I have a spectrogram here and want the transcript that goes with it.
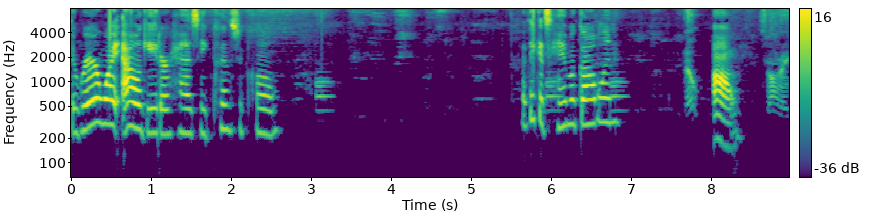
The rare white alligator has a clinical. I think it's Hammer Goblin. Oh, Sorry.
